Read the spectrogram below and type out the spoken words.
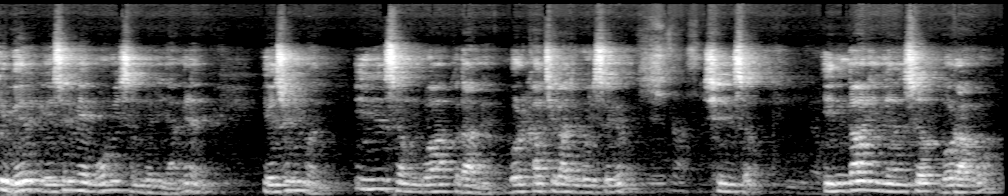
그왜 예수님의 몸이 성전이냐면 예수님은 인성과 그 다음에 뭘 같이 가지고 있어요? 신성. 인간이면서 뭐라고?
